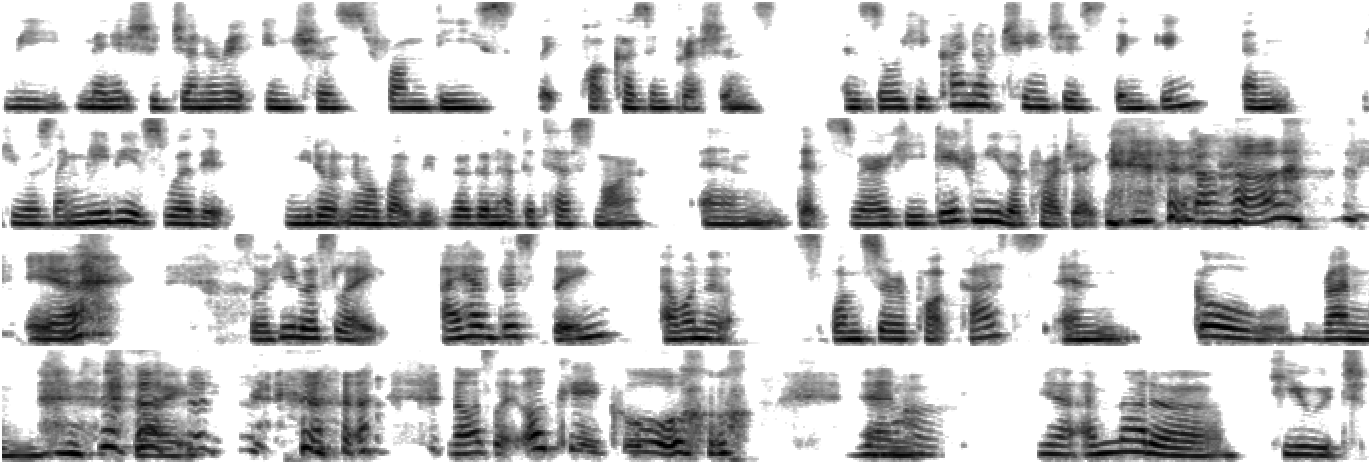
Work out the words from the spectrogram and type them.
we managed to generate interest from these like podcast impressions. And so he kind of changed his thinking and he was like maybe it's worth it. We don't know but we, we're going to have to test more. And that's where he gave me the project. Uh-huh. yeah. So he was like i have this thing. I want to sponsor podcasts and go run and i was like okay cool. Yeah. and yeah. i'm not a huge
